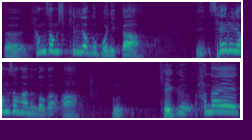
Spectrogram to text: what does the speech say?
어, 형성시키려고 보니까 이 세를 형성하는 거가 아 그럼 계급 하나의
